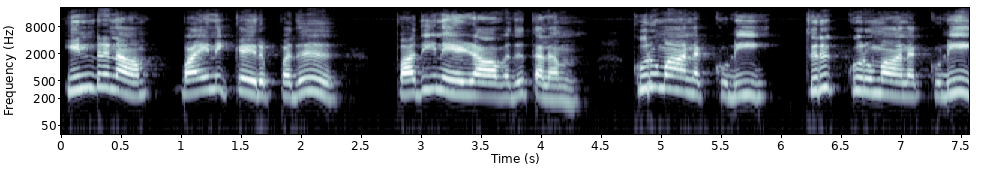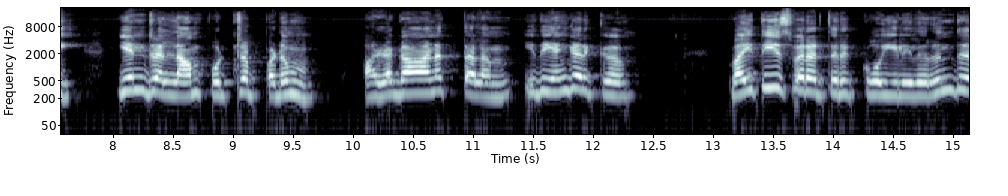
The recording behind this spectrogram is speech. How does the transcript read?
இன்று நாம் பயணிக்க இருப்பது பதினேழாவது தலம். குருமானக்குடி திருக்குருமானக்குடி என்றெல்லாம் போற்றப்படும் அழகான தலம். இது எங்கே இருக்குது வைத்தீஸ்வரர் திருக்கோயிலிலிருந்து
